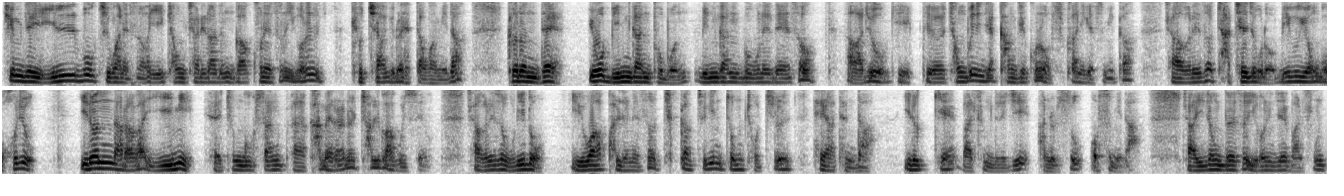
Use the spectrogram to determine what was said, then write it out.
지금 이제 일부 기관에서 이 경찰이라든가 군에서는 이거를 교체하기로 했다고 합니다. 그런데 요 민간 부분, 민간 부분에 대해서 아주 이, 그 정부에 이제 강제권은 없을 거 아니겠습니까? 자, 그래서 자체적으로 미국, 영국, 호주 이런 나라가 이미 중국산 아, 카메라를 철거하고 있어요. 자, 그래서 우리도 이와 관련해서 즉각적인 좀 조치를 해야 된다. 이렇게 말씀드리지 않을 수 없습니다. 자, 이 정도에서 이걸 이제 말씀을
